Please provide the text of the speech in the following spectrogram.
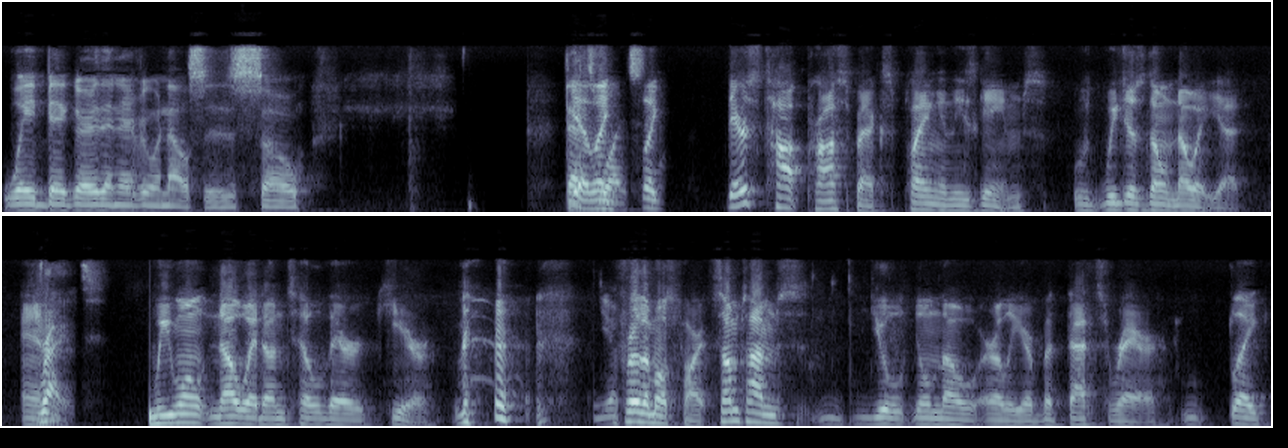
way bigger than everyone else's. So yeah, like why like there's top prospects playing in these games. We- just don't know it yet. And right. We won't know it until they're here. For the most part. Sometimes you'll you'll know earlier, but that's rare. Like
